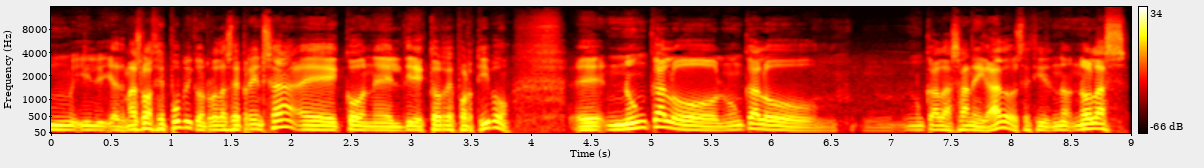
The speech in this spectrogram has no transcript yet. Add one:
mm, y, además lo hace público en ruedas de prensa eh, con el director deportivo. Eh, nunca lo, nunca lo, nunca las ha negado, es decir, no, no las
